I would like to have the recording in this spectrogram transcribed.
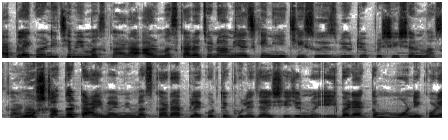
অ্যাপ্লাই করে নিচ্ছি আমি মাস্কারা আর মাস্কারার জন্য আমি আজকে নিয়েছি Swiss beauty precision mascara most of the time আমি মাস্কারা অ্যাপ্লাই করতে ভুলে যাই সেই জন্য এইবারে একদম মনে করে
